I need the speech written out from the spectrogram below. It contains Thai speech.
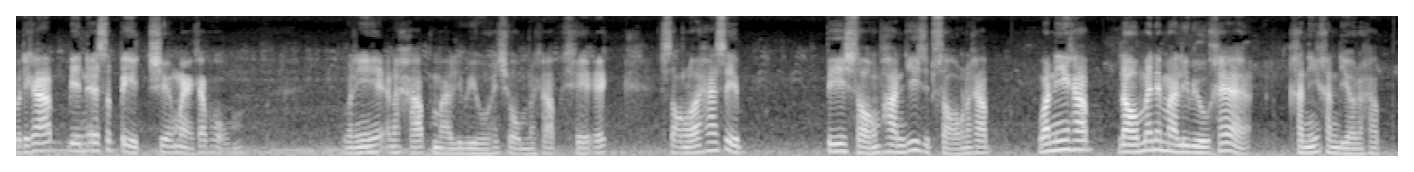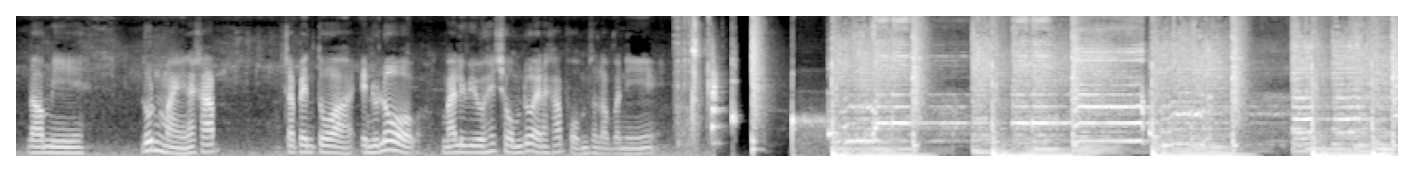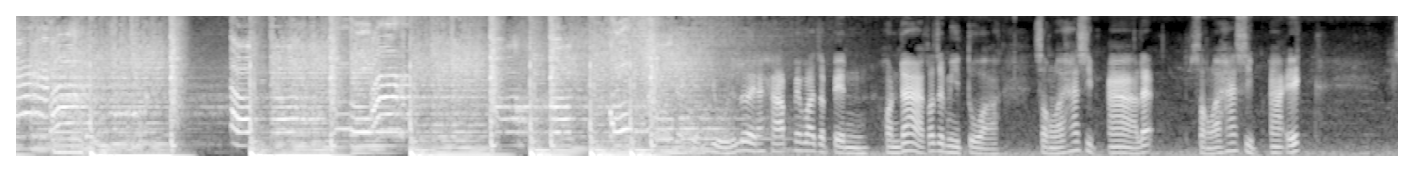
วัสดีครับ BNS Speed เชียงใหม่ครับผม วันนี้นะครับมารีวิวให้ชมนะครับ KX 250 ปี 2022 นะครับ วันนี้ครับเราไม่ได้มารีวิวแค่คันนี้คันเดียวนะครับ เรามีรุ่นใหม่นะครับ จะเป็นตัว Enduro มารีวิวให้ชมด้วยนะครับผมสำหรับวันนี้ นะครับ ไม่ว่าจะเป็น Honda ก็จะมีตัว 250R และ 250RX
